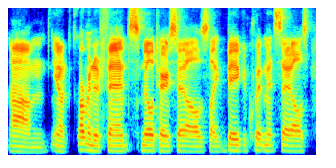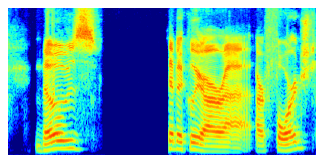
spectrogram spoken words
um, you know, Department of Defense, military sales, like big equipment sales, those typically are uh, are forged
